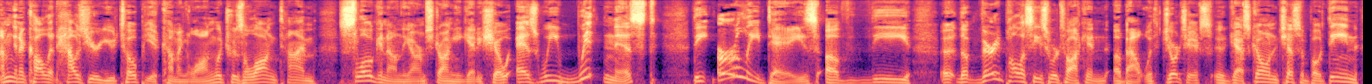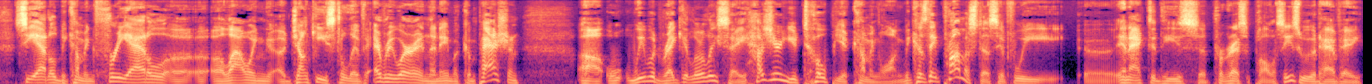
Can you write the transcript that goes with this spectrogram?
I'm going to call it "How's Your Utopia Coming Along," which was a long time slogan on the Armstrong and Getty Show, as we witnessed the early days of the uh, the very policies we're talking about with George Gascon, Chesapeake Boudin, Seattle becoming free Seattle, uh, allowing uh, junkies to live everywhere in the name of compassion. Uh, we would regularly say, "How's your utopia coming along?" Because they promised us if we uh, enacted these uh, progressive policies, we would have a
